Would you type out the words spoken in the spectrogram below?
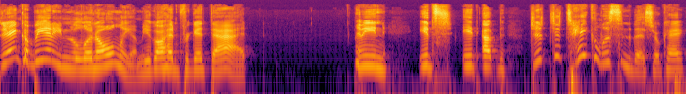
There ain't to be any linoleum. You go ahead and forget that. I mean, it's it. Uh, just, just take a listen to this, okay?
